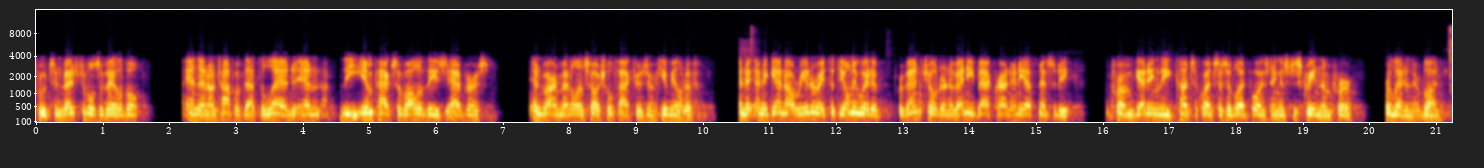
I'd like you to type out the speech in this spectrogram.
fruits and vegetables available. And then on top of that, the lead and the impacts of all of these adverse environmental and social factors are cumulative. And, and again, I'll reiterate that the only way to prevent children of any background, any ethnicity, from getting the consequences of lead poisoning is to screen them for, for lead in their blood.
